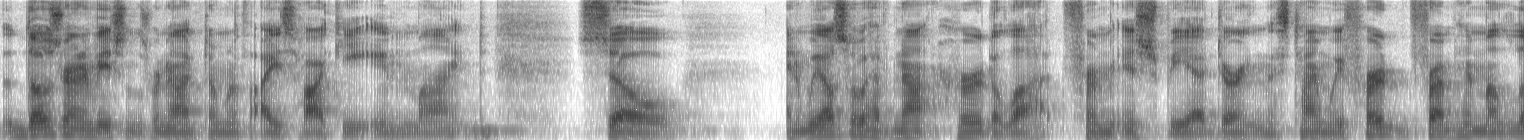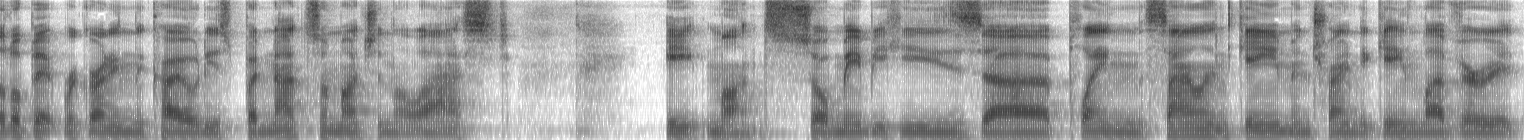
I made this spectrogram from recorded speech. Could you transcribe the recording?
those renovations were not done with ice hockey in mind. So, and we also have not heard a lot from Ishbia during this time. We've heard from him a little bit regarding the Coyotes, but not so much in the last eight months. So maybe he's uh, playing the silent game and trying to gain lever-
